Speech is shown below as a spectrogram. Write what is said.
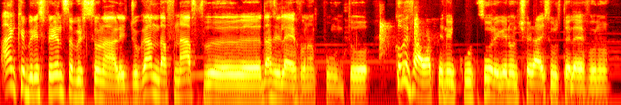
anche per esperienza personale, giocando a FNAF eh, da telefono, appunto, come fai a tenere il cursore che non ce l'hai sul telefono?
